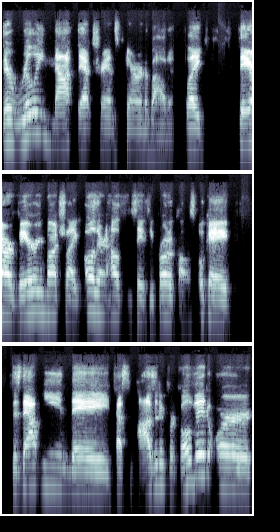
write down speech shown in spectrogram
they're really not that transparent about it. Like they are very much like, oh, they're in health and safety protocols. Okay, does that mean they tested positive for COVID or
